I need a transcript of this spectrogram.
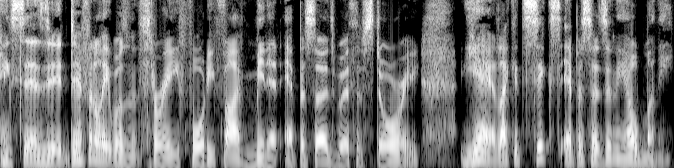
he says it definitely wasn't three 45 minute episodes worth of story. Yeah, like it's six episodes in the old money.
